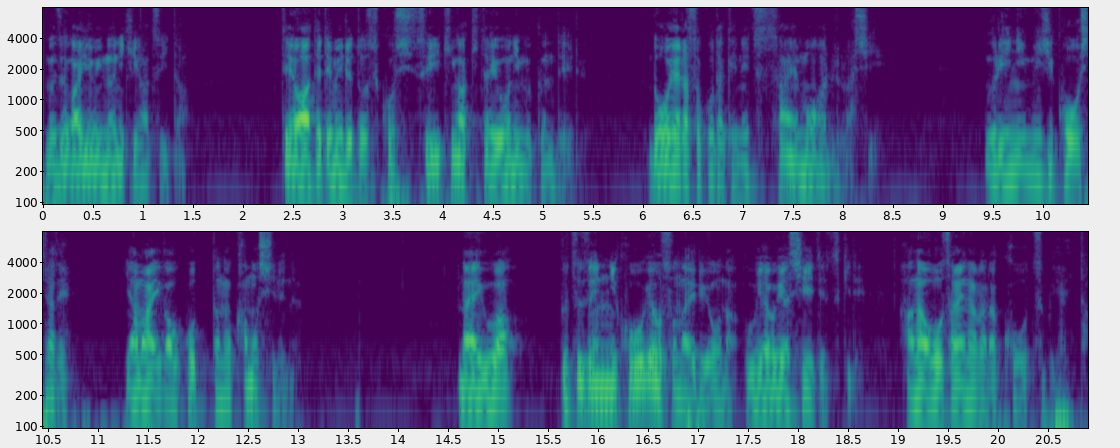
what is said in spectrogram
むずがゆいのに気がついた。手を当ててみると少し水気が来たようにむくんでいる。どうやらそこだけ熱さえもあるらしい。無理に短をしたで、病が起こったのかもしれぬ。内具は仏前に工芸を備えるようなうやうやしい手つきで鼻を押さえながらこうつぶやいた。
